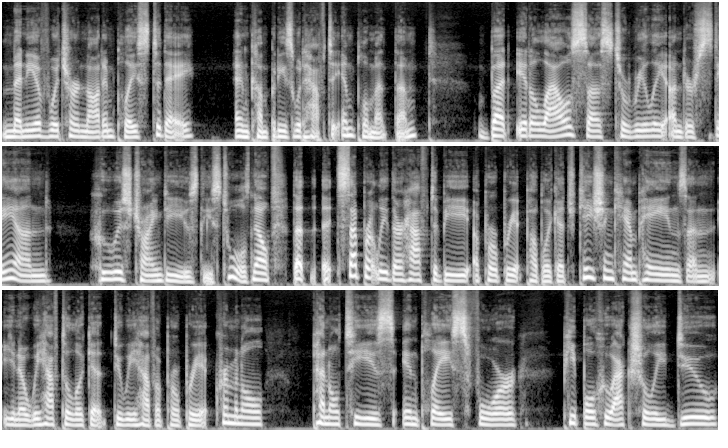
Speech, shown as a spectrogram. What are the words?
many of which are not in place today, and companies would have to implement them. But it allows us to really understand who is trying to use these tools. Now, that uh, separately there have to be appropriate public education campaigns and you know, we have to look at do we have appropriate criminal penalties in place for people who actually do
